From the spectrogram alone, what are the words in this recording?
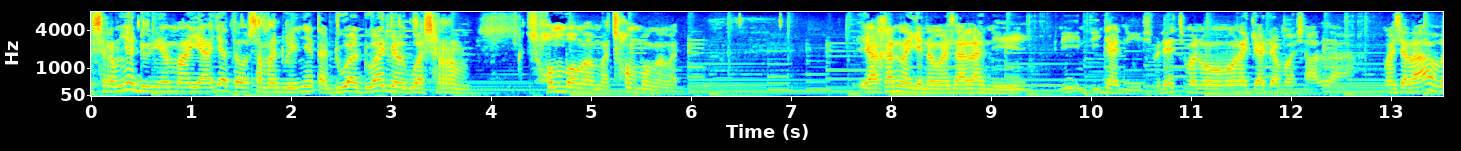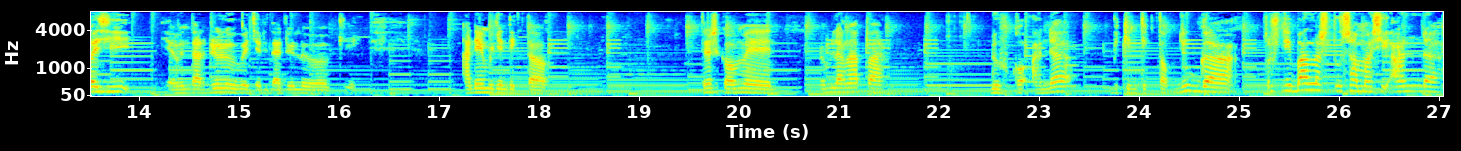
seremnya dunia maya aja atau sama dunia tak dua-duanya gua serem. Sombong amat sombong amat ya kan lagi ada masalah nih. Ini intinya nih sebenarnya cuma mau ngomong lagi ada masalah. Masalah apa sih? Ya bentar dulu gue cerita dulu oke. Ada yang bikin tiktok. Terus komen gue bilang apa? Duh kok anda bikin tiktok juga? Terus dibalas tuh sama si anda.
